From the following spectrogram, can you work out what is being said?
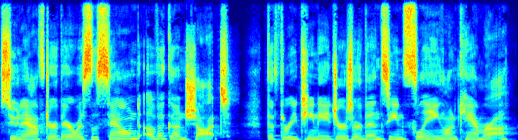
Soon after, there was the sound of a gunshot. The three teenagers are then seen fleeing on camera.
